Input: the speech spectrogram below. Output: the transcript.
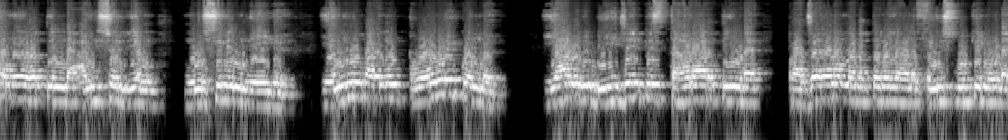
സമൂഹത്തിന്റെ ഐശ്വര്യം മുസ്ലിം ലീഗ് എന്ന് പറഞ്ഞ് ട്രോളിക്കൊണ്ട് ഇയാൾ ഒരു ബി ജെ പി സ്ഥാനാർത്ഥിയുടെ പ്രചരണം നടത്തുകയാണ് ഫേസ്ബുക്കിലൂടെ.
